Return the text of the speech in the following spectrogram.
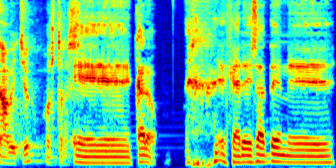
Ah, bitxu, ostras. E, karo, kare esaten, e,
